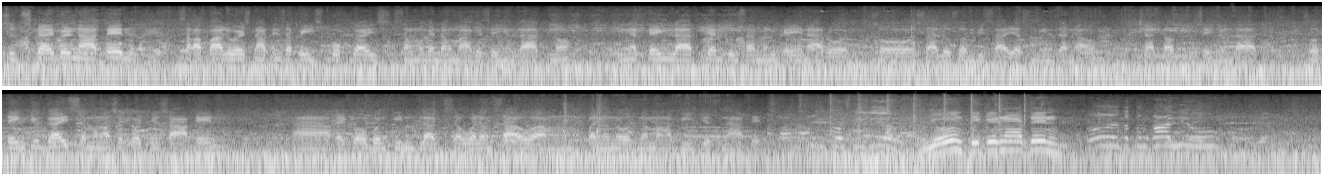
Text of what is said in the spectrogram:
subscriber natin, saka followers natin sa Facebook guys. Isang magandang umaga sa inyong lahat no. Ingat kayong lahat dyan kung saan man kayo naroon. So sa Luzon, Visayas, Mindanao. Shoutout po sa inyong lahat. So thank you guys sa mga support nyo sa akin. Ah, kay Cobon Teen Vlog sa walang sawang panonood ng mga videos natin. Ito, sticker. Yun, ticker natin. Oh, tatlong kalye, oh. Ito sa ating yun, eh.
